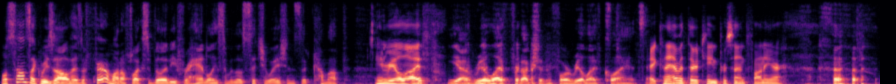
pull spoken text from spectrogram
Well, it sounds like Resolve has a fair amount of flexibility for handling some of those situations that come up. In real life? Yeah, real life production for real life clients. Hey, can I have it 13% funnier?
